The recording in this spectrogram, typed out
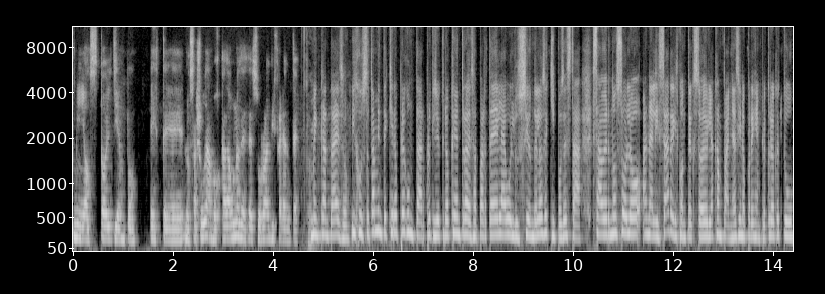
míos todo el tiempo este, nos ayudamos, cada uno desde su rol diferente. Me encanta eso. Y justo también te quiero preguntar, porque yo creo que dentro de esa parte de la evolución de los equipos está saber no solo analizar el contexto de la campaña, sino, por ejemplo, creo que tú,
